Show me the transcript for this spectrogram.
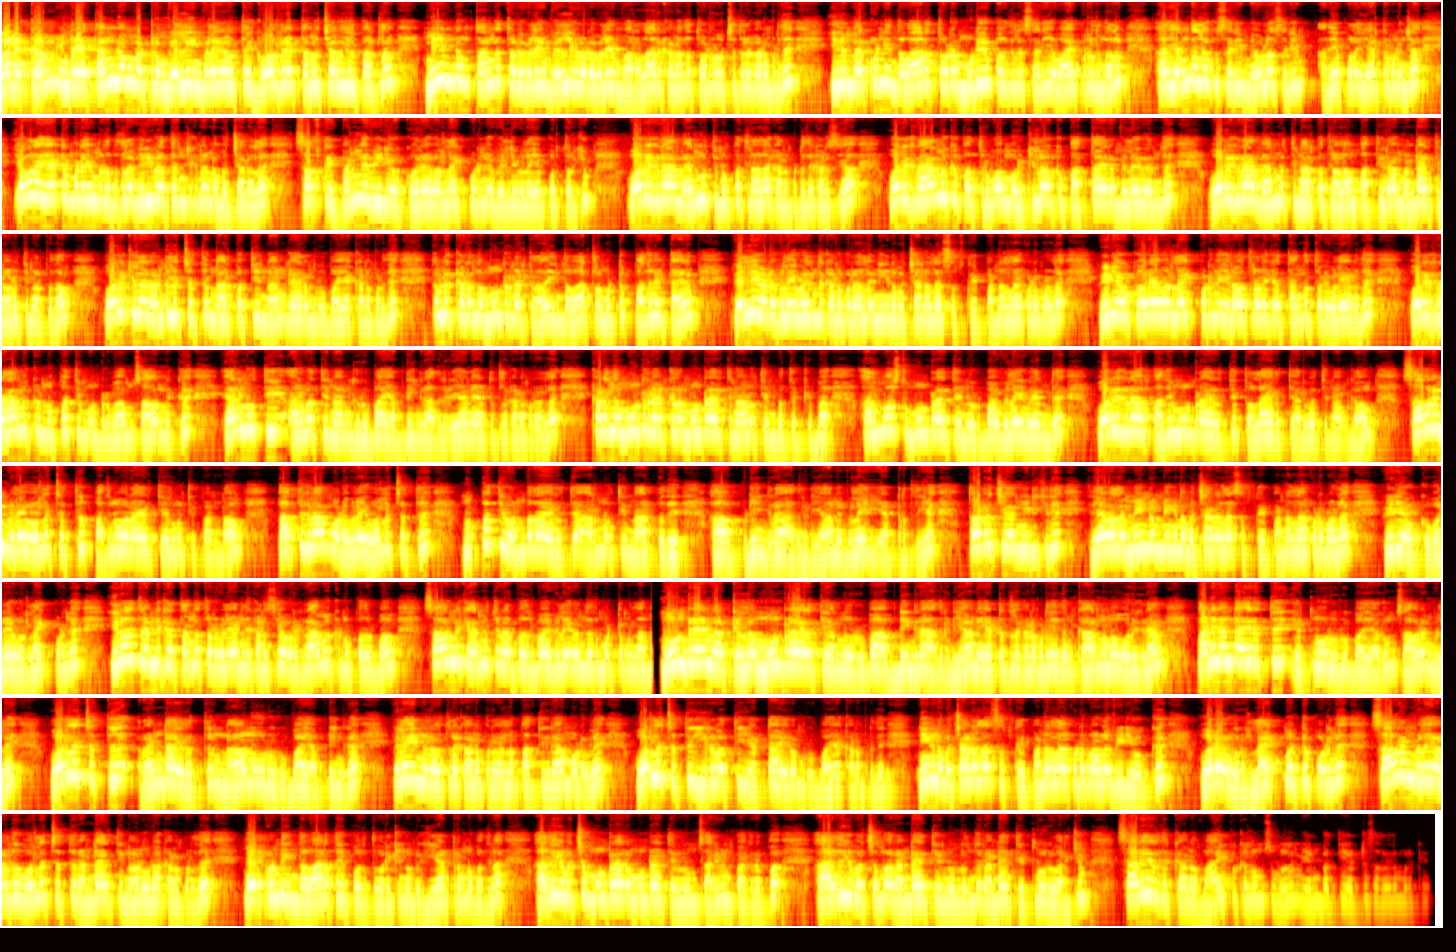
வணக்கம். இன்றைய தங்கம் மற்றும் வெள்ளியின் விலைநிலத்தை கோல்ட் ரேட் தமிழ் சேனலில் பார்க்கலாம். மீண்டும் தங்கத்தோட விலையும் வெள்ளியோட விலையும் வரலாறு காணாத தொடர் உச்சத்தில் காணப்படுது. இது மேற்கொண்டு இந்த வாரத்தோட முடிவு பகுதியில் சரிய வாய்ப்புகள் இருந்தாலும் அது எந்த அளவுக்கு சரியும் எவ்வளோ சரியும் அதே போல் ஏற்றமடைஞ்சால் எவ்வளோ ஏற்றமடையுங்கிறத பற்றிலாம் விரிவாக தெரிஞ்சுக்கணும் நம்ம சேனலை சப்ஸ்கிரைப் பண்ணுங்கள் வீடியோவுக்கு ஒரே ஒரு லைக் போடுங்க. வெள்ளி விலையை பொறுத்த வரைக்கும் ஒரு கிராம் இரநூத்தி முப்பத்தி நாலாக காணப்பட்டது கடைசியாக ஒரு கிராமுக்கு பத்து ரூபாய் ஒரு கிலோவுக்கு பத்தாயிரம் விலை வந்து ஒரு கிராம் இரநூத்தி நாற்பத்தி நாலாம் பத்து கிராம் ரெண்டாயிரத்தி நானூற்றி நாற்பதாம் ஒரு கிலோ ரெண்டு லட்சத்து நாற்பத்தி நான்காயிரம் ரூபாயாக காணப்படுது. நம்மளுக்கு கடந்த மூன்று நாட்கள் அதாவது இந்த வாரத்தில் மட்டும் பதினெட்டாயிரம் வெள்ளையோட விலை உயர்ந்து காணப்படுறதால நீங்கள் நம்ம சேனலை சப்ஸ்கிரைப் பண்ணலாம் கூட பண்ணல வீடியோவுக்கு ஒரே ஒரு லைக் போடுங்க. இருபத்தி நாலுக்கு தங்கத்தோட விலையானது ஒரு கிராமுக்கு முப்பத்தி மூன்று ரூபாயும் சவரனுக்கு இரநூத்தி அறுபத்தி நான்கு ரூபாய் அப்படிங்கிற அதிரடியான ஏற்றத்தில் காணப்படுறதில்ல கடந்த மூன்று நாட்களில் மூன்றாயிரத்தி நானூற்றி எண்பத்தெட்டு ரூபாய் ஆல்மோஸ்ட் மூன்றாயிரத்தி ஐநூறுரூபா விலை உயர்ந்து ஒரு கிராம் பதிமூன்றாயிரத்தி தொள்ளாயிரத்தி அறுபத்தி நான்காகவும் சவரன் விலை ஒரு லட்சத்து பதினோராயிரத்தி எழுநூற்றி பன்னெண்டாகும் பத்து கிராமோட விலை ஒரு லட்சத்து முப்பத்தி ஒன்பதாயிரத்து அறுநூற்றி நாற்பது அப்படிங்கிற அதனுடையான விலை ஏற்றத்திலேயே தொடர்ச்சியாக நீடிக்குது. இதே வேலை மீண்டும் நீங்கள் நம்ம சேனலை சப்ஸ்கிரைப் பண்ணலாம் கூட போல வீடியோவுக்கு ஒரே ஒரு லைக் போடுங்க. இருபத்தி ரெண்டுக்கு தங்கத்தோட விலையானது கடைசியாக ஒரு கிராமுக்கு முப்பது ரூபாய் சவரனுக்கு இரநூத்தி நாற்பது ரூபாய் விலை வந்தது மட்டும் இல்லாமல் மூன்றே நாட்களில் மூன்றாயிரத்தி இரநூறு ரூபாய் அப்படிங்கிற அதிரடியான ஏற்றத்தில் காணப்படுது. இதன் காரணமாக ஒரு கிராம் பன்னிரெண்டாயிரத்து எட்நூறு ரூபாயாகும். சவரன் விலை ஒரு லட்சத்து ரெண்டாயிரத்து நானூறு ரூபாய் அப்படி அப்படிங்கிற விலை நிலவரத்தில் காணப்படுறதில்ல பத்து கிராமோட விலை ஒரு லட்சத்து இருபத்தி எட்டாயிரம் ரூபாயாக காணப்படுது. நீங்கள் நம்ம சேனலை சப்ஸ்கிரைப் பண்ணலாம் கூட பரவாயில்ல வீடியோவுக்கு ஒரே ஒரு லைக் மட்டும் போடுங்க. சவரன் விலையானது ஒரு லட்சத்து ரெண்டாயிரத்தி நானூறுரூவா காணப்படுது. மேற்கொண்டு இந்த வாரத்தை பொறுத்த வரைக்கும் நம்மளுக்கு ஏற்றம்னு பார்த்தீங்கன்னா அதிகபட்சம் மூன்றாயிரம் மூன்றாயிரத்தி ஐநூறு சரிவுன்னு பார்க்குறப்போ அதிகபட்சமாக ரெண்டாயிரத்தி எண்ணூறுலேருந்து ரெண்டாயிரத்தி எட்நூறு வரைக்கும் சரியறதுக்கான வாய்ப்புகளும் சூழலும் எண்பத்தி எட்டு சதவீதம் இருக்குது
